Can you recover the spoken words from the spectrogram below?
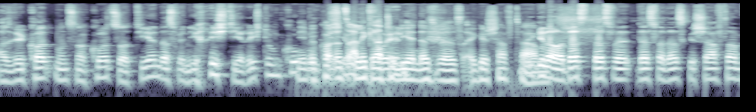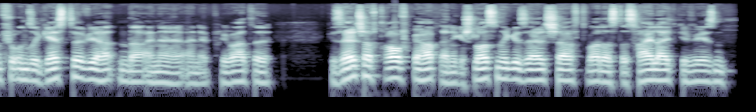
Also wir konnten uns noch kurz sortieren, dass wir in die richtige Richtung gucken. Nee, wir konnten uns alle gratulieren, dass wir es das geschafft haben. Genau, dass, dass, wir, dass wir das geschafft haben für unsere Gäste. Wir hatten da eine, eine private Gesellschaft drauf gehabt, eine geschlossene Gesellschaft, war das das Highlight gewesen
